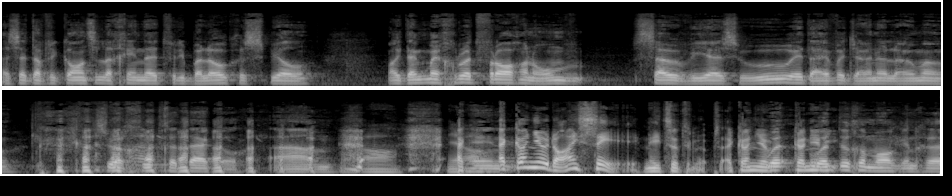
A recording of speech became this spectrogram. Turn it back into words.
'n Suid-Afrikaanse legende uit vir die Bulle ook gespeel. Maar ek dink my groot vraag aan hom sou wees, hoe het hy vir Jonah Lomo so goed getackle? Ehm um, Ja. Ja. En- Ek kan jou daai sê net so terloops. Ek kan jou kan jy wat toegemaak en ge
